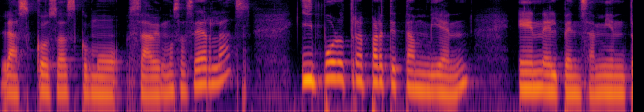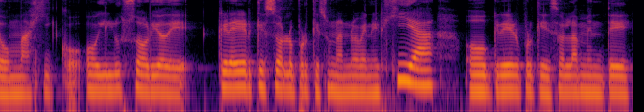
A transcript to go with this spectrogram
las cosas como sabemos hacerlas. Y por otra parte también en el pensamiento mágico o ilusorio de creer que solo porque es una nueva energía o creer porque solamente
